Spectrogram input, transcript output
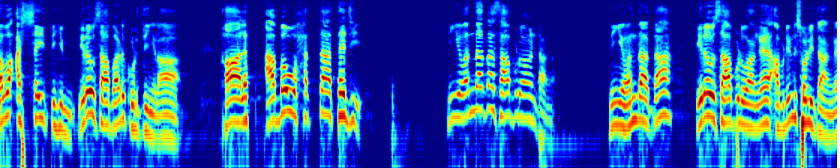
அவ அஷைத்திஹிம் இரவு சாப்பாடு கொடுத்தீங்களா? காலத் அபௌ ஹத்தா தஜி. நீங்க வந்தா தான் சாப்பிடுவாங்கட்டாங்க நீங்க வந்தா தான் இரவு சாப்பிடுவாங்க அப்படின்னு சொல்லிட்டாங்க.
